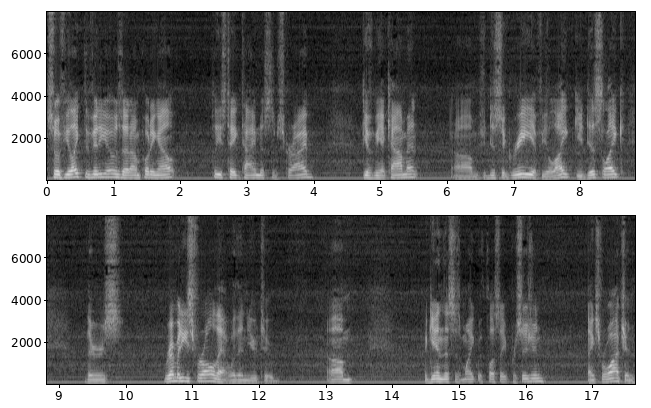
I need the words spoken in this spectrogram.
So if you like the videos that I'm putting out, please take time to subscribe. Give me a comment. Um, if you disagree, if you like, you dislike, there's remedies for all that within YouTube. Um, again, this is Mike with Plus 8 Precision. Thanks for watching.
